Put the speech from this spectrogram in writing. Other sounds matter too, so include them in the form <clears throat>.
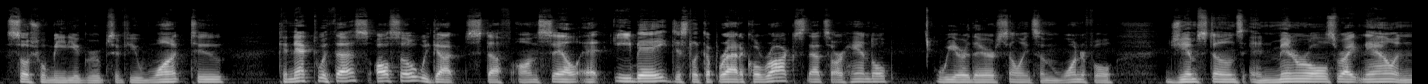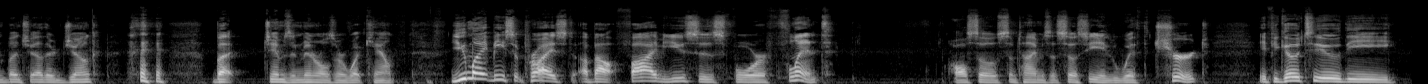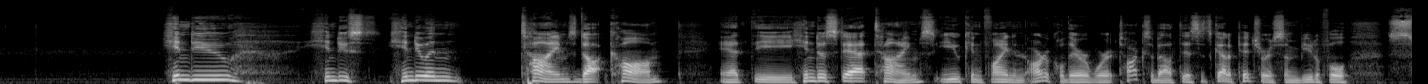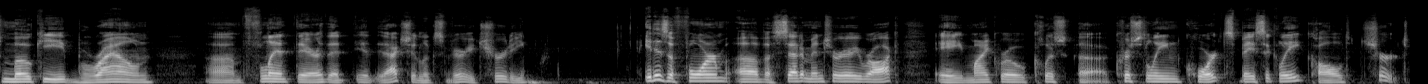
social media groups if you want to connect with us. Also, we got stuff on sale at eBay. Just look up Radical Rocks. That's our handle. We are there selling some wonderful gemstones and minerals right now and a bunch of other junk. <laughs> but gems and minerals are what count. You might be surprised about five uses for flint, also sometimes associated with chert. If you go to the Hindu, Hindu, HinduanTimes.com at the Hindustan Times, you can find an article there where it talks about this. It's got a picture of some beautiful smoky brown um, flint there that it actually looks very cherty. It is a form of a sedimentary rock, a microcrystalline uh, quartz, basically called chert.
